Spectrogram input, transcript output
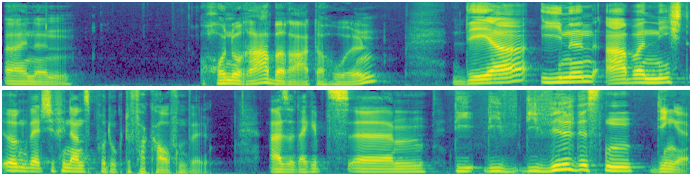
einen Honorarberater holen, der Ihnen aber nicht irgendwelche Finanzprodukte verkaufen will. Also da gibt es ähm, die, die, die wildesten Dinge.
